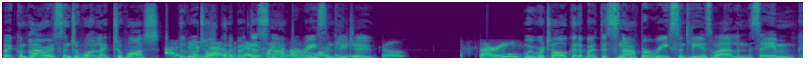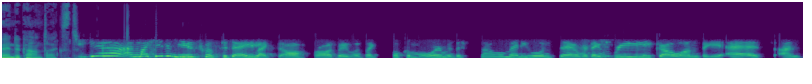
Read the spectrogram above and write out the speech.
by comparison to what, like to what? Because we were talking about the snapper like recently too. Sorry? We were talking about the snapper recently as well in the same kind of context. Yeah, and like even musicals today, like off Broadway ones, like Book of Mormon, there's so many ones now where they really go on the edge and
